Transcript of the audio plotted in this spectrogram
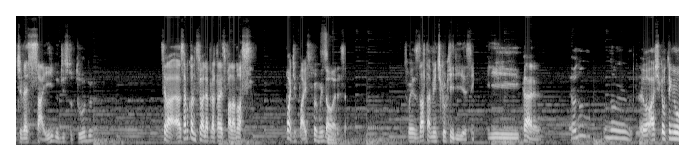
tivesse saído disso tudo. Sei lá, sabe quando você olha pra trás e fala, nossa, pode pá, isso foi muito da Sim. hora, sabe? Foi exatamente o que eu queria, assim. E, cara, eu não, eu não. Eu acho que eu tenho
